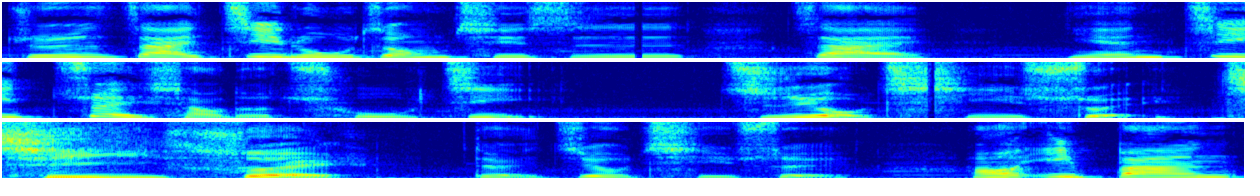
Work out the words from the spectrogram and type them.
就是在记录中，其实，在年纪最小的厨妓只有七岁，七岁，对，只有七岁。然后一般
